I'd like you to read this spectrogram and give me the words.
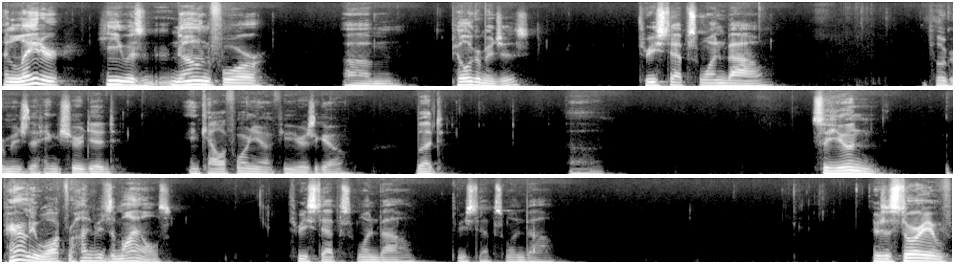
And later, he was known for um, pilgrimages, three steps, one bow, the pilgrimage that Heng Sure did in California a few years ago. But uh, Yun apparently walked for hundreds of miles. Three steps, one bow, three steps, one bow. There's a story of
